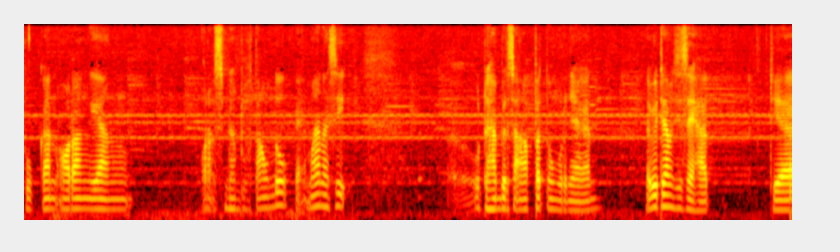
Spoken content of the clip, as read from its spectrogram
bukan orang yang orang 90 tahun tuh kayak mana sih? Udah hampir seabad umurnya kan. Tapi dia masih sehat. Dia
